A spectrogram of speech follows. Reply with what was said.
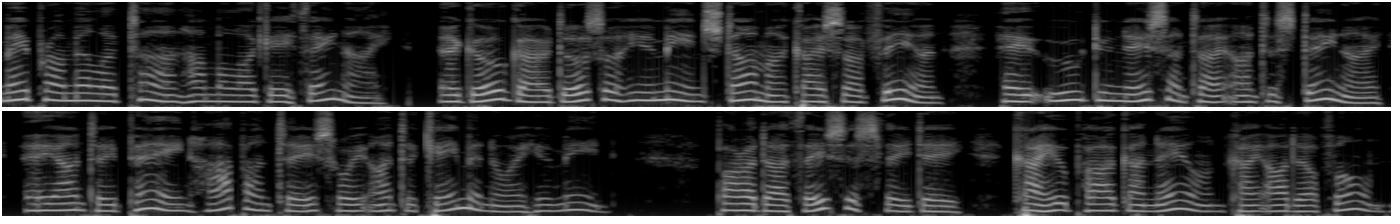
me pramelatan homologethenai, ego gardoso humin stama kai saphian, he u dunesantai antestenai, e ante pain hapantes hoi ante kemenoi humin. Paradathesis they de, kai hupaganeon, kai adelphon,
